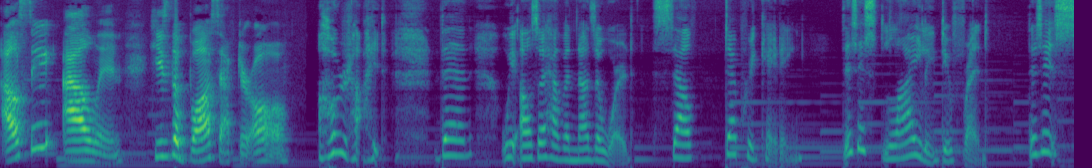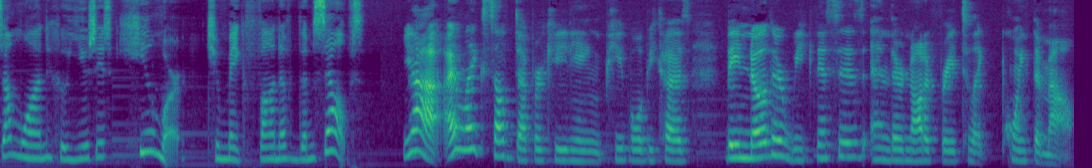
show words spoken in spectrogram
I'll say Alan. He's the boss after all. All right. Then we also have another word, self-deprecating. This is slightly different. This is someone who uses humor to make fun of themselves. Yeah, I like self deprecating people because they know their weaknesses and they're not afraid to like point them out.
